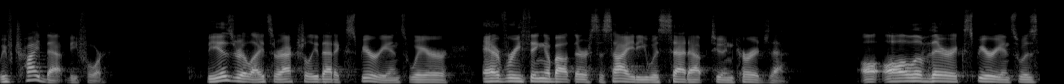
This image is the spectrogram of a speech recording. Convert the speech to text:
We've tried that before. The Israelites are actually that experience where everything about their society was set up to encourage that. All, of their experience was,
